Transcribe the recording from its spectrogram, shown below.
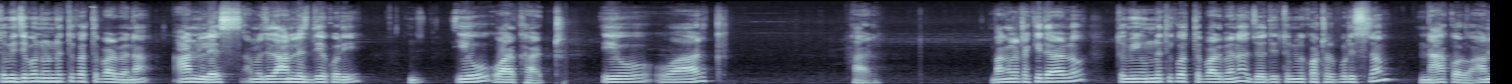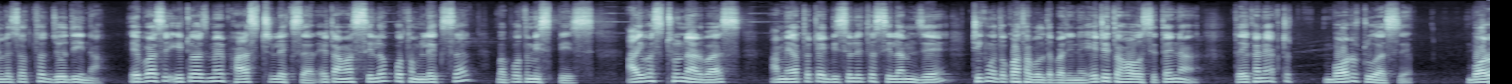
তুমি জীবনে উন্নতি করতে পারবে না। আনলেস আমরা যদি আনলেস দিয়ে করি you work hard you work hard বাংলাটা কি দাঁড়াল? তুমি উন্নতি করতে পারবে না যদি তুমি কঠোর পরিশ্রম না করো আনলেস অর্থ যদি না। এরপর আছে ইট ওয়াজ মাই ফার্স্ট লেকচার এটা আমার ছিল প্রথম লেকচার বা প্রথম speech I was too nervous আমি এতটাই বিচলিত ছিলাম যে ঠিকমতো কথা বলতে পারি না এটাই তো হওয়া উচিত, তাই না? তো এখানে একটা বড় টু আছে। বড়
